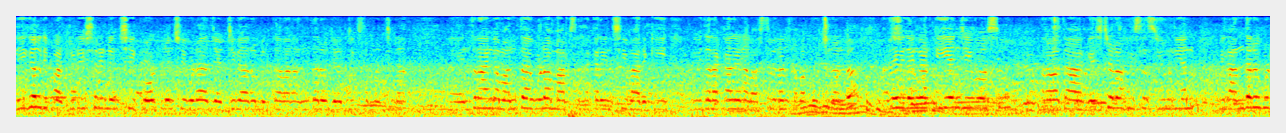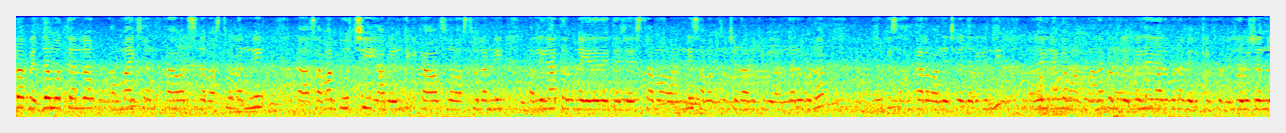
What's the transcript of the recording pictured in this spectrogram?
లీగల్ డిపార్ట్ జ్యుడిషియరీ నుంచి కోర్టు నుంచి కూడా జడ్జి గారు మిగతా వారందరూ జడ్జికి సంబంధించిన యంత్రాంగం అంతా కూడా మాకు సహకరించి వారికి వివిధ రకాలైన వస్తువులను సమకూర్చడంలో అదేవిధంగా టీఎన్జిఓస్ తర్వాత గెస్టెడ్ ఆఫీసర్స్ యూనియన్ వీళ్ళందరూ కూడా పెద్ద మొత్తంలో అమ్మాయికి కావాల్సిన వస్తువులన్నీ సమకూర్చి ఆమె ఇంటికి కావాల్సిన వస్తువులన్నీ తల్లిగా తరపున ఏదైతే చేస్తామో అవన్నీ సమకూర్చడానికి వీళ్ళందరూ కూడా పూర్తి సహకారం అందించడం జరిగింది. అదేవిధంగా మాకు మనకొండ ఎమ్మెల్యే గారు కూడా వీరికి ఫుడ్ ప్రొవిజన్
